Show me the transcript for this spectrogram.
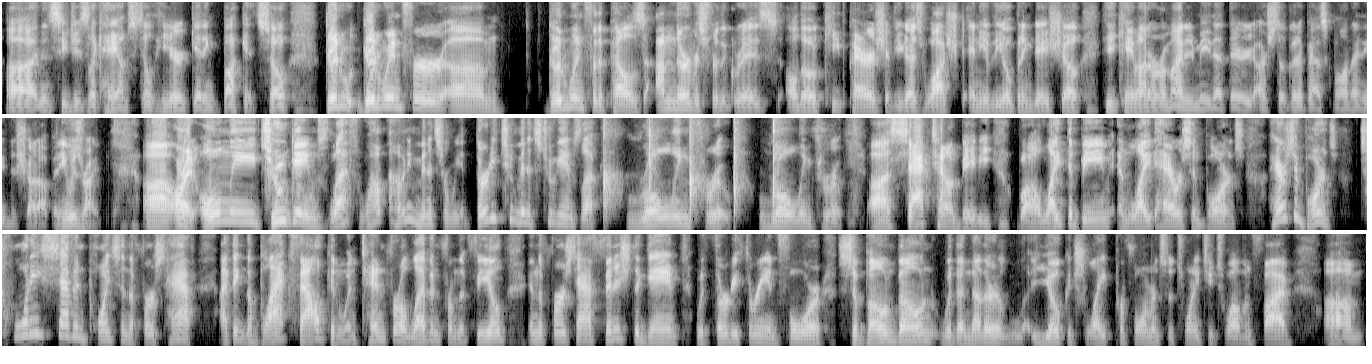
uh, and then CJ's like, "Hey, I'm still here, getting buckets." So good, good win for um, Good win for the Pels. I'm nervous for the Grizz. Although Keith Parrish, if you guys watched any of the opening day show, he came out and reminded me that they are still good at basketball and I need to shut up. And he was right. Uh, all right, only two games left. Wow, how many minutes are we in? 32 minutes, two games left. Rolling through rolling through. Uh, Sacktown, baby. Well, light the beam and light Harrison Barnes. Harrison Barnes, 27 points in the first half. I think the Black Falcon went 10 for 11 from the field in the first half, finished the game with 33 and 4. Sabone Bone with another Jokic light performance with 22, 12, and 5. Um,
